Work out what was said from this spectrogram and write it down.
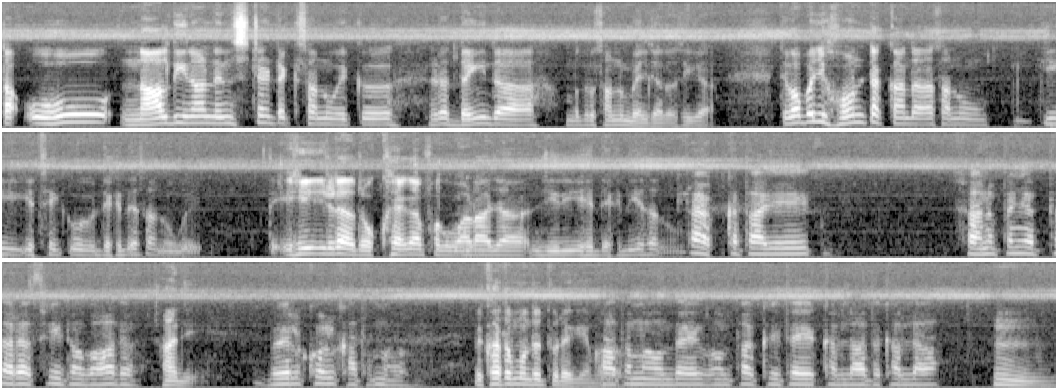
ਤਾਂ ਉਹ ਨਾਲ ਦੀ ਨਾਲ ਇਨਸਟੈਂਟ ਇੱਕ ਸਾਨੂੰ ਇੱਕ ਜਿਹੜਾ ਦਹੀਂ ਦਾ ਮਤਲਬ ਸਾਨੂੰ ਮਿਲ ਜਾਂਦਾ ਸੀਗਾ। ਤੇ ਬਾਬਾ ਜੀ ਹੁਣ ਟੱਕਾਂ ਦਾ ਸਾਨੂੰ ਕੀ ਇੱਥੇ ਕੋਈ ਦਿਖਦੇ ਸਾਨੂੰ ਕੋਈ? ਤੇ ਇਹ ਜਿਹੜਾ ਰੁੱਖ ਹੈਗਾ ਫਗਵਾੜਾ ਜਾਂ ਜੀਰੀ ਇਹ ਦਿਖਦੀ ਹੈ ਸਾਨੂੰ? ਢੱਕ ਤਾਂ ਜੀ ਸਨ 75 80 ਤੋਂ ਬਾਅਦ ਹਾਂਜੀ। ਬਿਲਕੁਲ ਖਤਮ ਹੋ ਗਏ। ਵੀ ਖਤਮ ਹੁੰਦੇ ਤੁਰੇ ਗਏ ਮਤਲਬ? ਖਤਮ ਹੁੰਦੇ ਹੁਣ ਤੱਕ ਕਿਤੇ ਕੱਲਾ ਦਕੱਲਾ ਹੂੰ।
